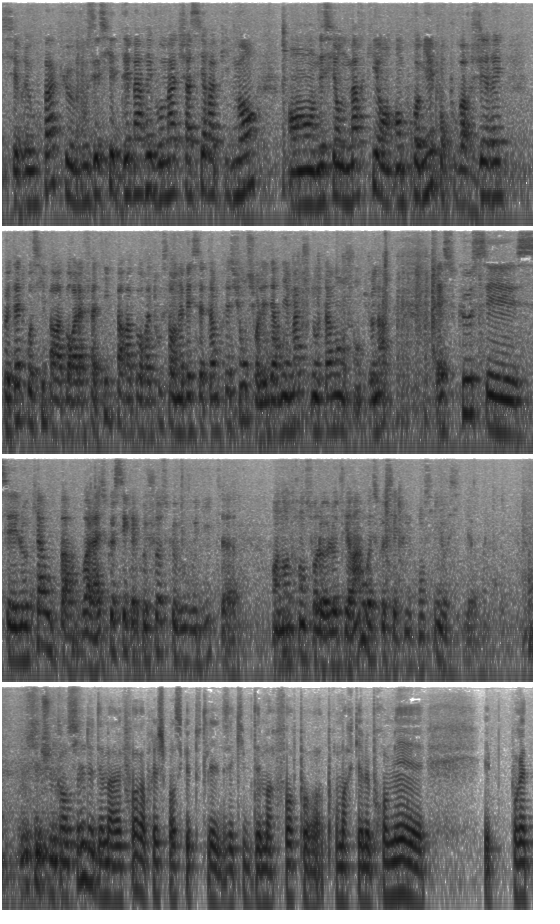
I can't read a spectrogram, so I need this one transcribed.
c'est vrai ou pas, que vous essayez de démarrer vos matchs assez rapidement en essayant de marquer en, premier pour pouvoir gérer peut-être aussi par rapport à la fatigue, par rapport à tout ça. On avait cette impression sur les derniers matchs, notamment en championnat. Est-ce que c'est le cas ou pas? Voilà. Est-ce que c'est quelque chose que vous vous dites euh, en entrant sur le, terrain ou est-ce que c'est une consigne aussi euh, C'est une consigne de démarrer fort. Après, je pense que toutes les équipes démarrent fort pour, pour marquer le premier et, pour être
